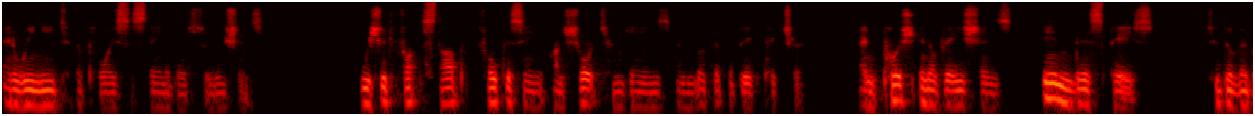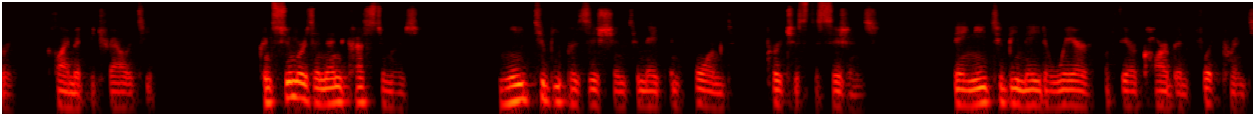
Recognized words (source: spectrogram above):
and we need to deploy sustainable solutions. We should fo stop focusing on short-term gains and look at the big picture and push innovations in this space to deliver climate neutrality. Consumers and end customers need to be positioned to make informed purchase decisions. They need to be made aware of their carbon footprint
